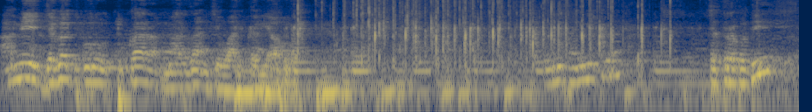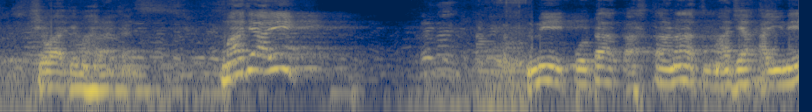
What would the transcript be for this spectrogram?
आम्ही जगद्गुरु तुकाराम महाराजांची वारकरी आहोत. सांगितलं छत्रपती शिवाजी महाराजांनी. माझी आई मी पोटात असतानाच माझ्या आईने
